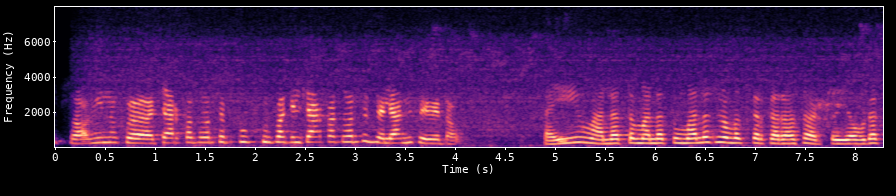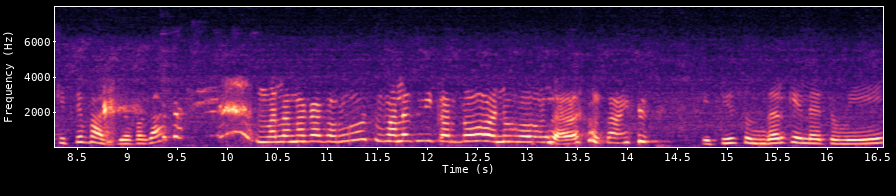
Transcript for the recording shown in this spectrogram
स्वामीनं क- चार पाच वर्षात खूप कृपा केली. चार पाच वर्षच झाले आम्ही सेवेत आहोत. ताई मला तर मला तुम्हालाच नमस्कार करावं वाटतं. एवढं किती भाग्य बघा. मला नका करू. तुम्हालाच मी करतो अनुभव. किती सुंदर केलंय तुम्ही.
